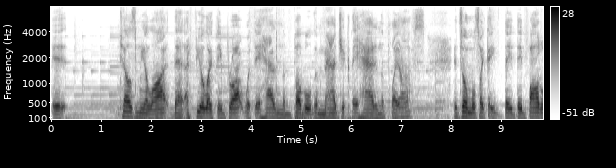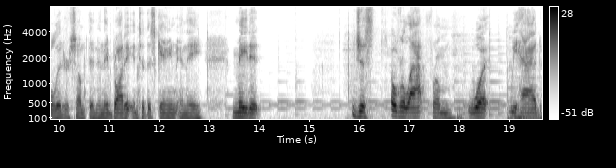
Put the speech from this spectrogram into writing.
It tells me a lot that I feel like they brought what they had in the bubble, the magic they had in the playoffs it's almost like they, they, they bottled it or something and they brought it into this game and they made it just overlap from what we had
